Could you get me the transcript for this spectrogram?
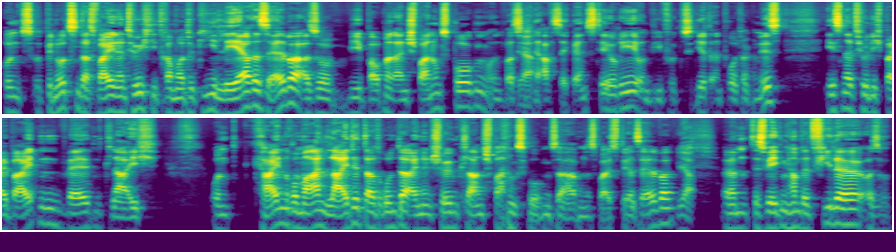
und benutzen das, weil natürlich die Dramaturgie Lehre selber, also wie baut man einen Spannungsbogen und was ja. ist eine Acht-Sequenz-Theorie und wie funktioniert ein Protagonist, ist natürlich bei beiden Welten gleich. Und kein Roman leidet darunter, einen schönen klaren Spannungsbogen zu haben. Das weißt du ja selber. Ja. Ähm, deswegen haben dann viele, also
